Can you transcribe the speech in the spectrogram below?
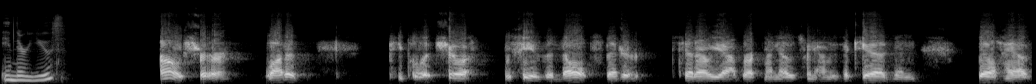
in their youth? Oh, sure. A lot of people that show up, we see as adults that are said, "Oh yeah, I broke my nose when I was a kid," and they'll have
